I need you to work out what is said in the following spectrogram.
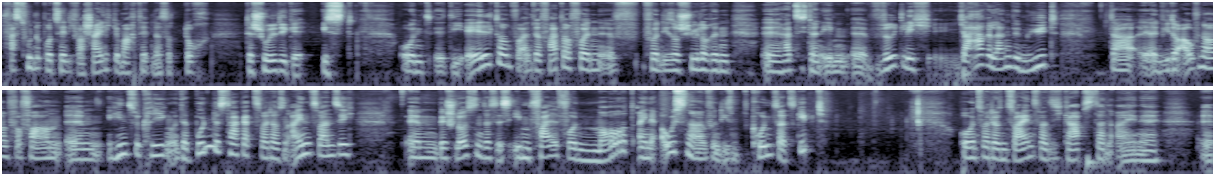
fast hundertprozentig wahrscheinlich gemacht hätten, dass er doch der Schuldige ist. Und äh, die Eltern, vor allem der Vater von, äh, von dieser Schülerin, äh, hat sich dann eben wirklich jahrelang bemüht, da ein Wiederaufnahmeverfahren ähm, hinzukriegen. Und der Bundestag hat 2021 ähm, beschlossen, dass es im Fall von Mord eine Ausnahme von diesem Grundsatz gibt. Und 2022 gab es dann eine, äh,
